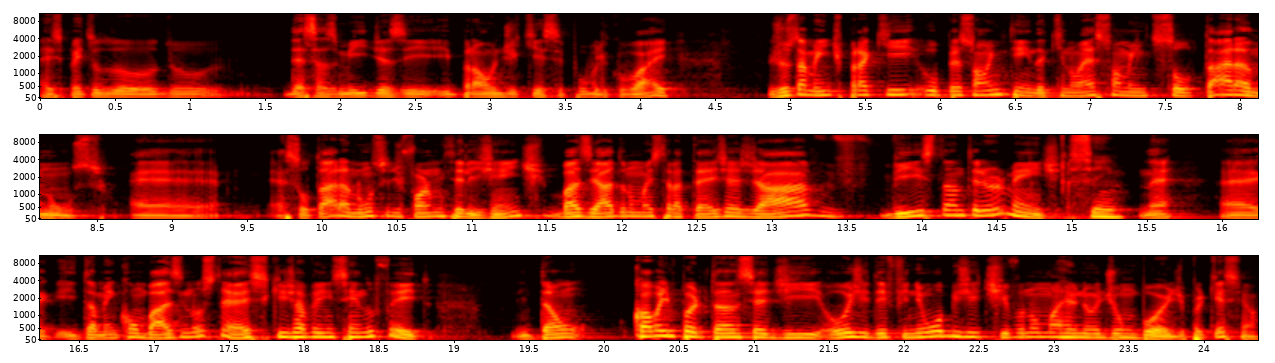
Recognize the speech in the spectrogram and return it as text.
a respeito do, do- dessas mídias e, e para onde que esse público vai, justamente para que o pessoal entenda que não é somente soltar anúncio, é, é soltar anúncio de forma inteligente, baseado numa estratégia já vista anteriormente Sim. né? É, e também com base nos testes que já vem sendo feito. Então, qual a importância de hoje definir um objetivo numa reunião de um board? Porque assim, ó,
